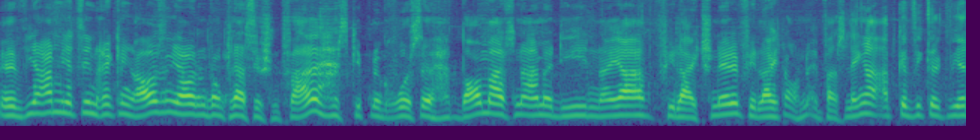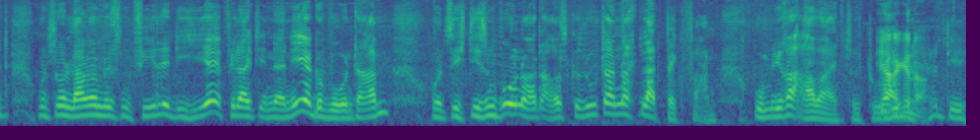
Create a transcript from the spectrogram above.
wir haben jetzt in Recklinghausen ja unseren klassischen Fall. Es gibt eine große Baumaßnahme, die, naja, vielleicht schnell, vielleicht auch etwas länger abgewickelt wird. Und so lange müssen viele, die hier vielleicht in der Nähe gewohnt haben und sich diesen Wohnort ausgesucht haben, nach Gladbeck fahren, um ihre Arbeit zu tun. Ja, genau. Die,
